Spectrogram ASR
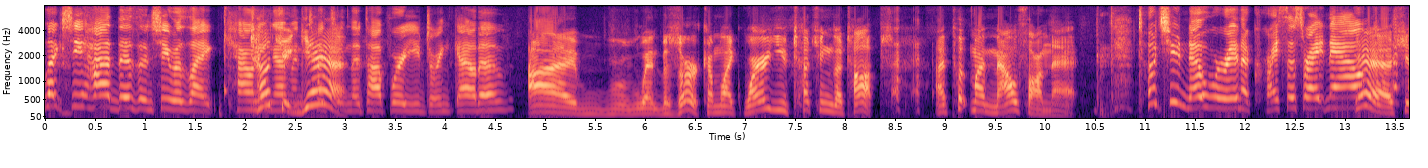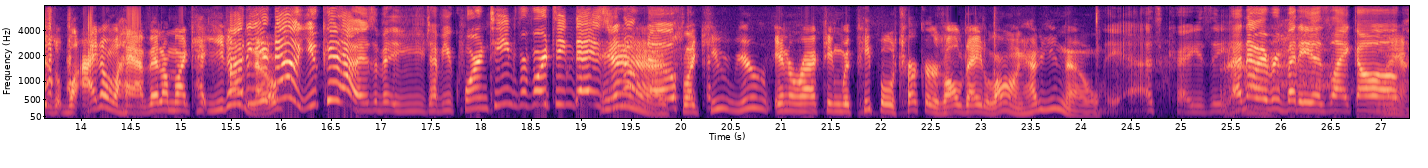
like she had this and she was like counting them Touching, and yeah. touching the top where you drink out of. I went berserk. I'm like, "Why are you touching the tops?" I put my mouth on that. Don't you know we're in a crisis right now? Yeah, she's. Well, I don't have it. I'm like, "You don't How do know." you know? You could have. it's a bit- you- Have you quarantined for 14 days? You don't Yeah, know. it's like you you're interacting with people, truckers all day long. How do you know? Yeah, it's crazy. I know everybody is like oh. Man.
